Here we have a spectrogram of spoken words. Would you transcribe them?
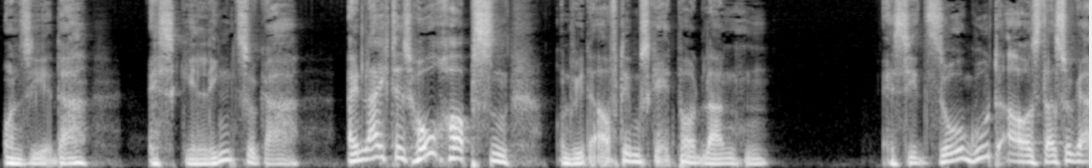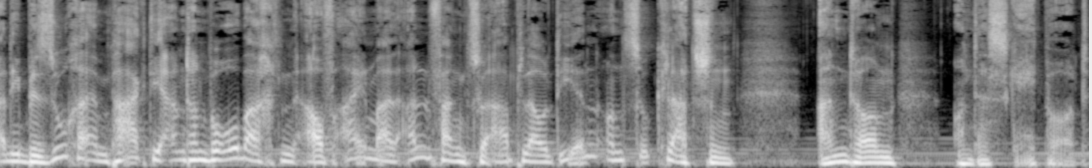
Und siehe da, es gelingt sogar. Ein leichtes Hochhopsen und wieder auf dem Skateboard landen. Es sieht so gut aus, dass sogar die Besucher im Park, die Anton beobachten, auf einmal anfangen zu applaudieren und zu klatschen. Anton und das Skateboard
